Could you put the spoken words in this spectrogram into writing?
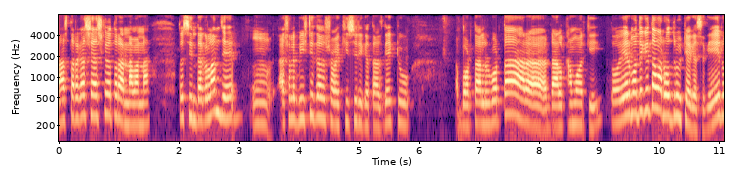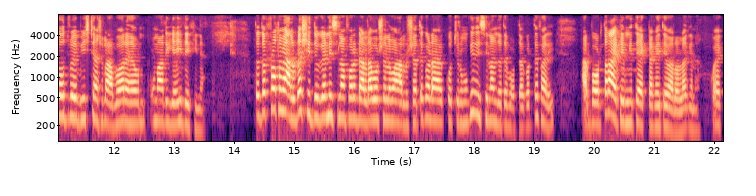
নাস্তার কাজ শেষ করে তো রান্না বান্না তো চিন্তা করলাম যে আসলে বৃষ্টিতে সবাই খিচুড়ি খেতে। আজকে একটু ভর্তা আলুর ভর্তা আর ডাল খামো আর কি। তো এর মধ্যে কিন্তু আবার রৌদ্র উঠে গেছে এই রৌদ্র, এই বৃষ্টি আসলে আবহাওয়ার এখন কোনো আর ইয়েই দেখি না। তো প্রথমে আলুটা সিদ্ধ করে নিয়েছিলাম, পরে ডালটা বসালাম আলুর সাথে কটা কচুরমুখী দিয়েছিলাম যাতে ভর্তা করতে পারি। আর ভর্তার আইটেম কিন্তু একটা খাইতে ভালো লাগে না। কয়েক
